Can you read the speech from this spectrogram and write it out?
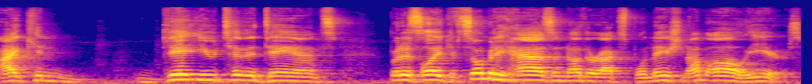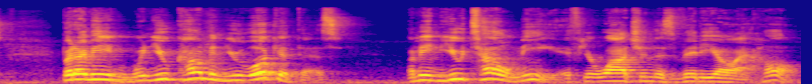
I can get you to the dance. But it's like if somebody has another explanation, I'm all ears. But I mean, when you come and you look at this, I mean, you tell me if you're watching this video at home.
